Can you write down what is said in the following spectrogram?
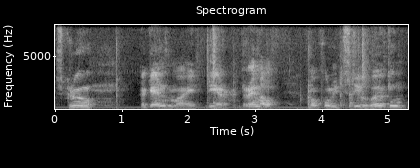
screw. Again, my dear Dremel. Hopefully it's still working.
